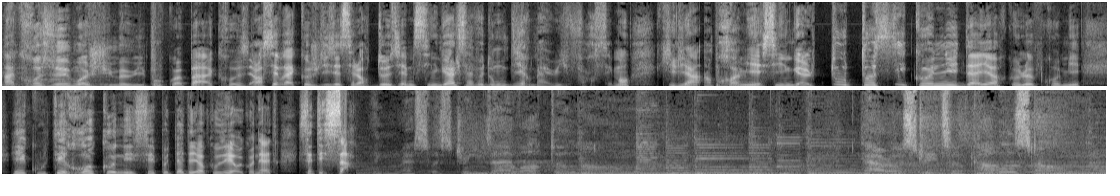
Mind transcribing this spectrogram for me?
à creuser, moi je dis mais oui, pourquoi pas à creuser. Alors c'est vrai que je disais c'est leur deuxième single, ça veut donc dire bah oui forcément qu'il y a un premier single tout aussi connu d'ailleurs que le premier. Écoutez, reconnaissez peut-être d'ailleurs que vous allez reconnaître, c'était ça. Narrow streets of cobblestone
